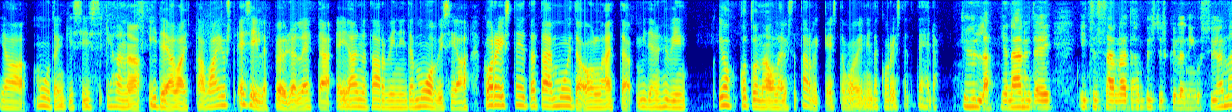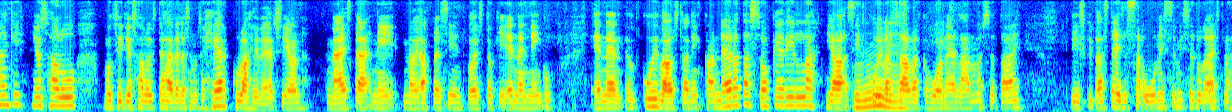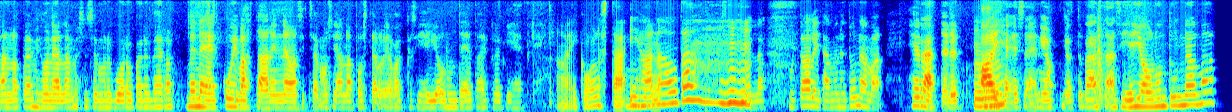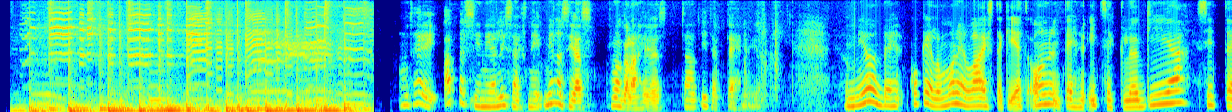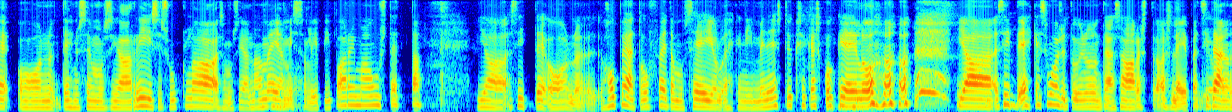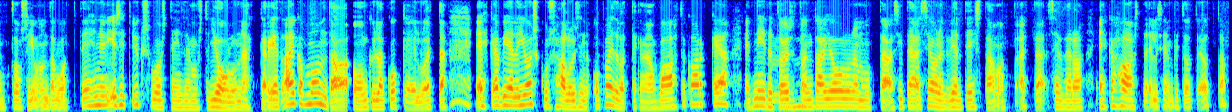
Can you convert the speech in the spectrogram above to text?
Ja muutenkin siis ihana idea laittaa vaan just esille pöydälle, että ei aina tarvii niitä muovisia koristeita tai muita olla, että miten hyvin jo kotona olevista tarvikkeista voi niitä koristeita tehdä. Kyllä, ja nämä nyt ei itsessään, noitahan pystyisi kyllä niinku syömäänkin, jos haluaa, mutta sitten jos haluaisi tehdä vielä semmoisen herkkulahiversion näistä, niin noi appelsiinit voisi toki ennen, niinku, ennen kuivausta niin kandeerata sokerilla ja sitten Mm. kuivattaa vaikka huoneen lämmössä tai 50-asteisessa uunissa, missä tulee sitten vähän nopeammin huoneen lämmössä semmoinen vuorokauden verran menee, kuivahtaa, niin ne on sitten semmoisia naposteluja vaikka siihen joulun tee tai glögin hetkeen. Ai kuulostaa ihanalta. Kyllä. Mutta tämä oli tämmöinen tunnelman herättely Mhm. aiheeseen jo, jotta päästään siihen joulun tunnelmaan. Mutta hei, appelsiinien lisäksi, niin millaisia ruokalahjoja sä oot itse tehnyt jo? Minä olen tehnyt, kokeillut monenlaistakin, että on tehnyt itse glögiä, sitten on tehnyt semmoisia riisisuklaa, semmoisia nameja, missä oli piparimaustetta. Ja sitten on hopeatoffeita, mutta se ei ollut ehkä niin menestyksekäs kokeilu. ja sitten ehkä suosituin on tämä saaristolaisleipä, että sitä on tosi monta vuotta tehnyt. Ja sitten yksi vuosi tein semmoista joulunäkkäriä, että aika montaa on kyllä kokeillut, että ehkä vielä joskus haluaisin opetella tekemään vaahtokarkkeja, että niitä toiset antaa jouluna, mutta sitä, se on nyt vielä testaamatta, että sen verran ehkä haasteellisempi toteuttaa.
